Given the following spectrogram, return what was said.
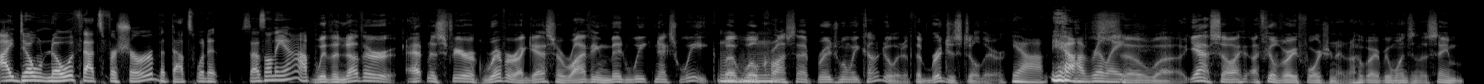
I don't know if that's for sure, but that's what it says on the app. with another atmospheric river, I guess, arriving midweek next week. But we'll Mm-hmm. cross that bridge when we come to it, if the bridge is still there. Yeah, yeah, really. So uh, yeah, so I, I feel very fortunate. I hope everyone's in the same.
